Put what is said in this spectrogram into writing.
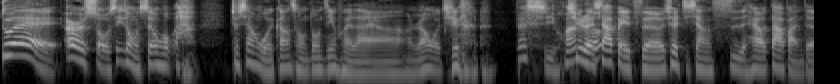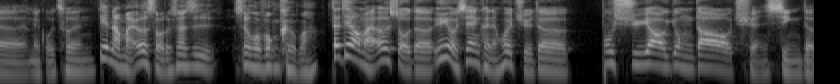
对，二手是一种生活啊，就像我刚从东京回来啊，然后我去了。喜欢去了下北泽，去了吉祥寺，还有大阪的美国村。电脑买二手的算是生活风格吗？在电脑买二手的，因为有些人可能会觉得不需要用到全新的，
